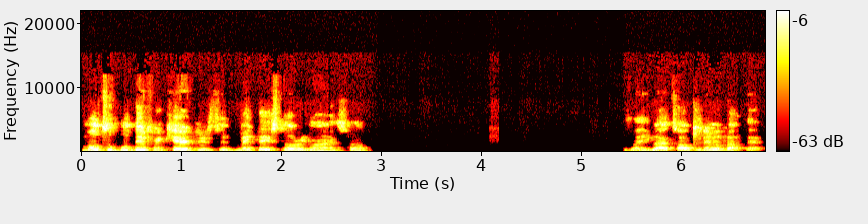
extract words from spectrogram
multiple different characters to make their storyline. So it's like you gotta talk to them about that.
